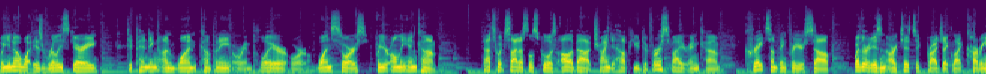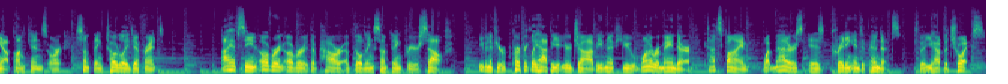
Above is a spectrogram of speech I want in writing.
Well, you know what is really scary? Depending on one company or employer or one source for your only income. That's what Side Hustle School is all about, trying to help you diversify your income, create something for yourself, whether it is an artistic project like carving out pumpkins or something totally different. I have seen over and over the power of building something for yourself. Even if you're perfectly happy at your job, even if you want to remain there, that's fine. What matters is creating independence so that you have the choice.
